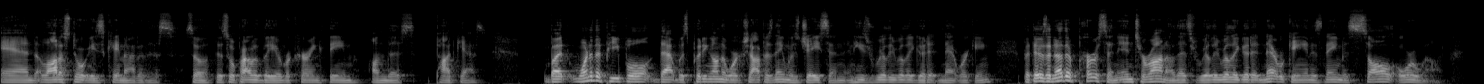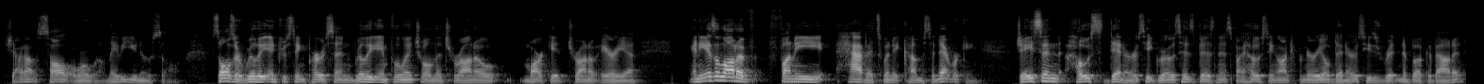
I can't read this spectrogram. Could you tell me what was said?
and a lot of stories came out of this. So, this will probably be a recurring theme on this podcast. But one of the people that was putting on the workshop, his name was Jason, and he's really, really good at networking. But there's another person in Toronto that's really, really good at networking, and his name is Saul Orwell. Shout out Saul Orwell. Maybe you know Saul. Saul's a really interesting person, really influential in the Toronto market, Toronto area. And he has a lot of funny habits when it comes to networking. Jason hosts dinners. He grows his business by hosting entrepreneurial dinners. He's written a book about it.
